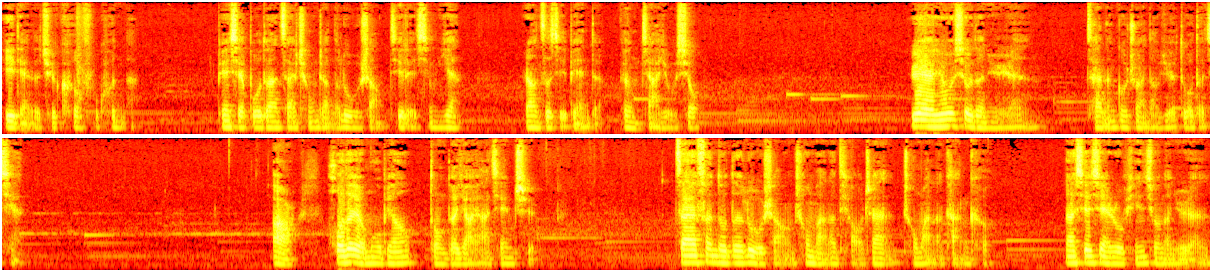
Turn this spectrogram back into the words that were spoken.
一点的去克服困难，并且不断在成长的路上积累经验，让自己变得更加优秀。越优秀的女人，才能够赚到越多的钱。二，活得有目标，懂得咬牙坚持。在奋斗的路上，充满了挑战，充满了坎坷。那些陷入贫穷的女人，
